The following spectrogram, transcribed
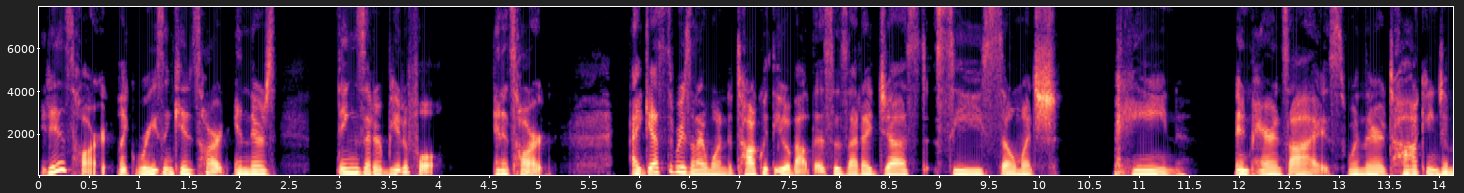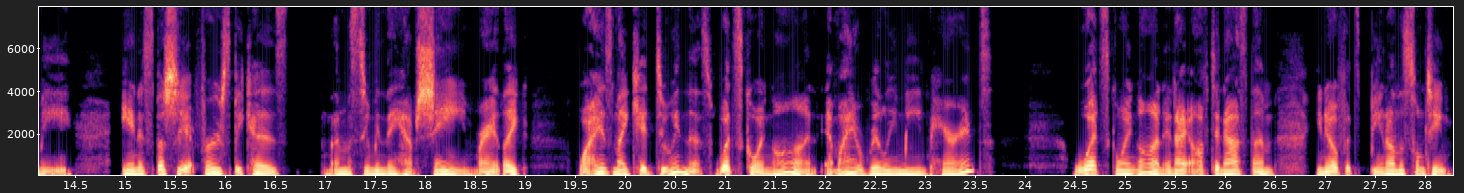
it is hard. Like raising kids hard. And there's things that are beautiful and it's hard. I guess the reason I wanted to talk with you about this is that I just see so much pain in parents' eyes when they're talking to me. And especially at first, because I'm assuming they have shame, right? Like, why is my kid doing this? What's going on? Am I a really mean parent? What's going on? And I often ask them, you know, if it's being on the swim team,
